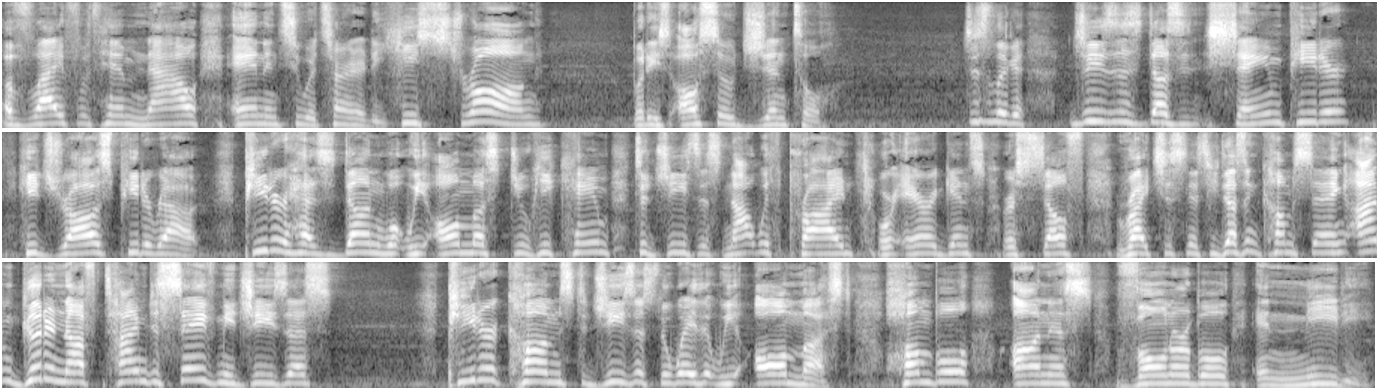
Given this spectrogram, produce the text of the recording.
of life with him now and into eternity. He's strong, but he's also gentle. Just look at Jesus doesn't shame Peter. He draws Peter out. Peter has done what we all must do. He came to Jesus not with pride or arrogance or self righteousness. He doesn't come saying, I'm good enough, time to save me, Jesus. Peter comes to Jesus the way that we all must humble, honest, vulnerable, and needy.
